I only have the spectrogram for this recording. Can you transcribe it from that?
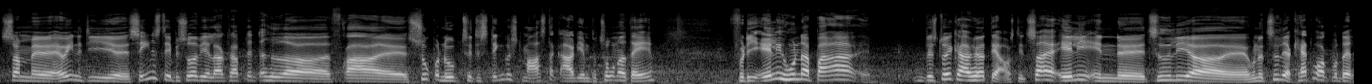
som øh, er jo en af de øh, seneste episoder, vi har lagt op. Den, der hedder øh, Fra øh, Super Noob til Distinguished Master Guardian på 200 dage. Fordi Ellie, hun er bare... Hvis du ikke har hørt det afsnit, så er Ellie en øh, tidligere... Øh, hun er tidligere catwalk-model.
